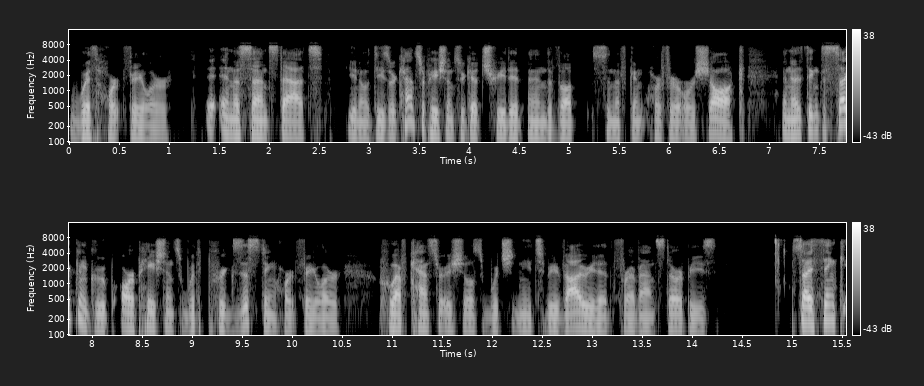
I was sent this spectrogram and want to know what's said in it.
with heart failure, in the sense that you know these are cancer patients who get treated and develop significant heart failure or shock and I think the second group are patients with pre-existing heart failure who have cancer issues which need to be evaluated for advanced therapies. So I think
